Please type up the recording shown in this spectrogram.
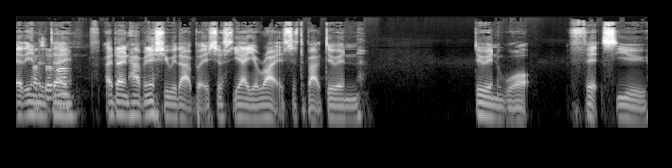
at the end That's of the day man. I don't have an issue with that but it's just yeah you're right it's just about doing doing what fits you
